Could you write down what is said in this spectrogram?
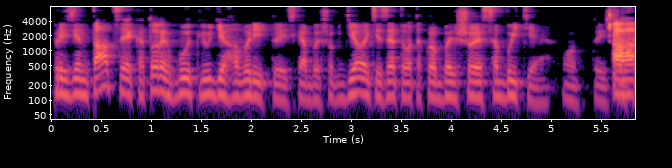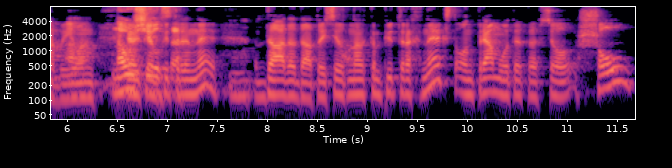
презентации, о которых будут люди говорить, то есть, как бы, чтобы делать из этого такое большое событие. Вот, то есть, ага, как бы, ага. и он научился. Компьютеры... Да, да, да. То есть, вот на компьютерах Next он прямо вот это все шоу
